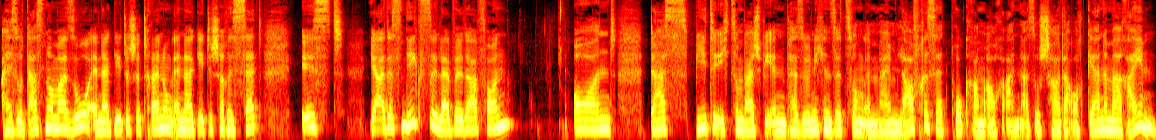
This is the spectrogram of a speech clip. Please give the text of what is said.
Also das nur mal so, energetische Trennung, energetischer Reset ist ja das nächste Level davon. Und das biete ich zum Beispiel in persönlichen Sitzungen in meinem Love Reset Programm auch an. Also schau da auch gerne mal rein.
